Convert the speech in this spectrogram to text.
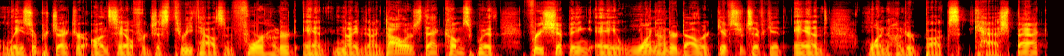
laser projector on sale for just $3,499. That comes with free shipping, a $100 gift certificate, and 100 bucks cash back.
